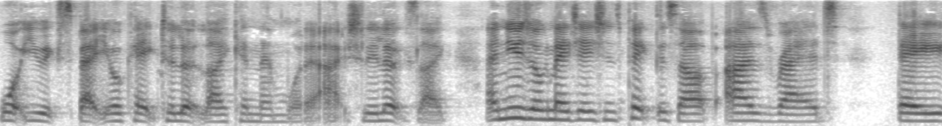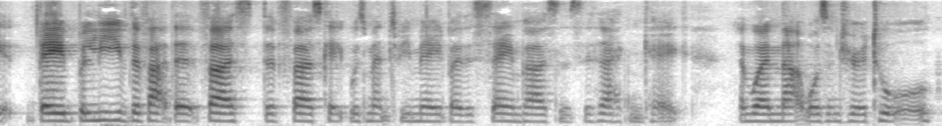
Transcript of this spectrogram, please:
what you expect your cake to look like and then what it actually looks like. And news organizations pick this up as read. They they believe the fact that first the first cake was meant to be made by the same person as the second cake, and when that wasn't true at all.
